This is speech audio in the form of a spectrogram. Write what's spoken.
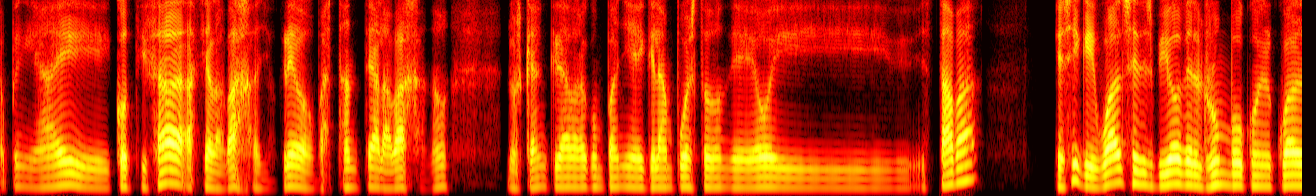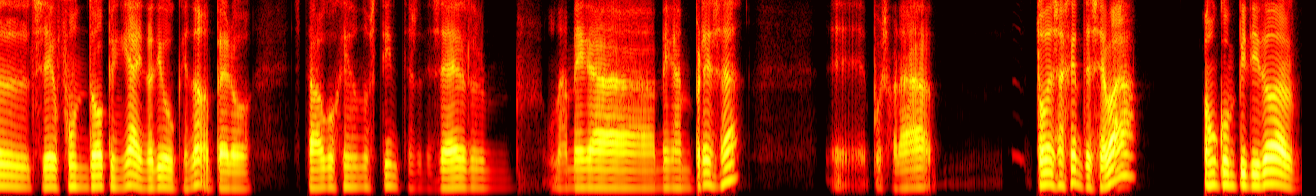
OpenAI cotiza hacia la baja, yo creo, bastante a la baja, ¿no? Los que han creado la compañía y que la han puesto donde hoy estaba, que sí, que igual se desvió del rumbo con el cual se fundó OpenAI, no digo que no, pero estaba cogiendo unos tintes de ser una mega, mega empresa, eh, pues ahora toda esa gente se va a un competidor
